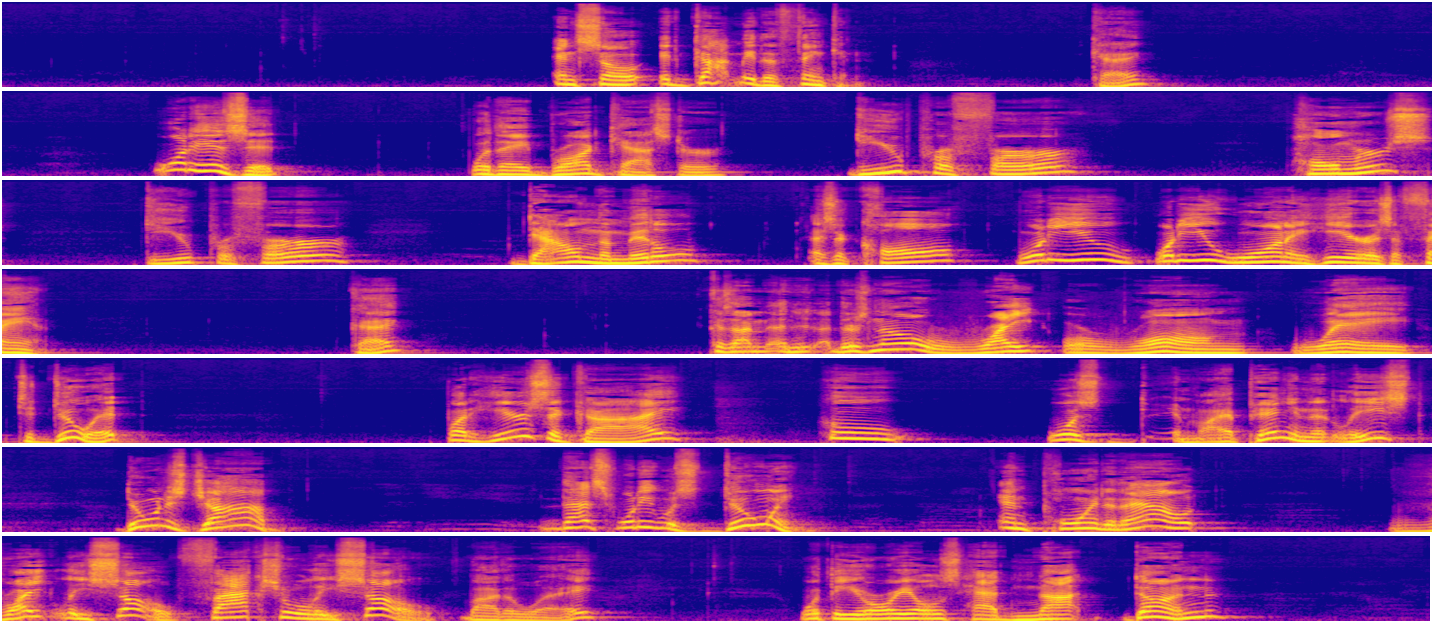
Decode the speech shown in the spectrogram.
And so it got me to thinking, okay, what is it with a broadcaster? Do you prefer homers? Do you prefer down the middle as a call? What do you what do you want to hear as a fan? Okay? Because I'm there's no right or wrong way to do it. But here's a guy who was, in my opinion at least, doing his job. That's what he was doing. And pointed out, rightly so, factually so, by the way, what the Orioles had not done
